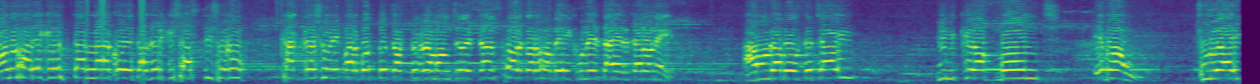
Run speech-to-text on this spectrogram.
গণহারে গ্রেফতার না করে তাদেরকে শাস্তি স্বরূপ? খাগড়াছড়ি, পার্বত্য, চট্টগ্রাম অঞ্চলে ট্রান্সফার করা হবে এই খুনের দায়ের কারণে। আমরা বলতে চাই, ইনকিলাব মঞ্চ এবং জুলাই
